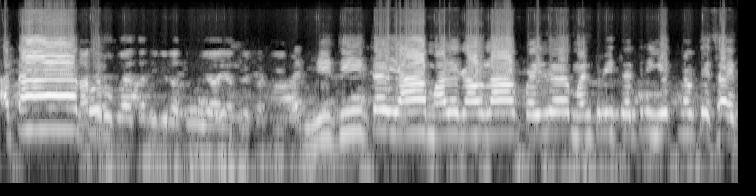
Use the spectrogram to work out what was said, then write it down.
आता लाखो तो- रुपयाचा निधी राहतो या यात्रेसाठी. निधी तर या माळेगावला पहिलं मंत्री तंत्री येत नव्हते साहेब.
